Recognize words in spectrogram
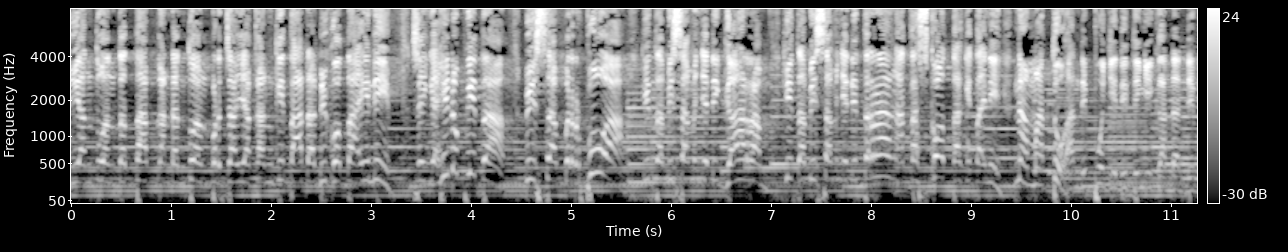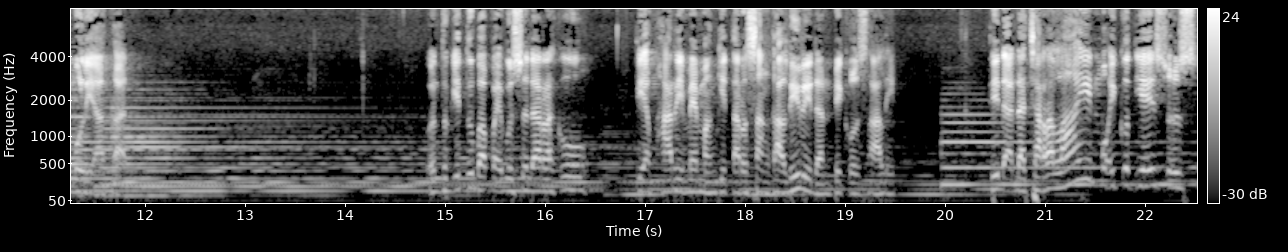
yang Tuhan tetapkan dan Tuhan percayakan kita ada di kota ini sehingga hidup kita bisa berbuah, kita bisa menjadi garam, kita bisa menjadi terang atas kota kita ini. Nama Tuhan dipuji, ditinggikan dan dimuliakan. Untuk itu Bapak Ibu Saudaraku, Tiap hari memang kita harus sangkal diri dan pikul salib. Tidak ada cara lain mau ikut Yesus.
